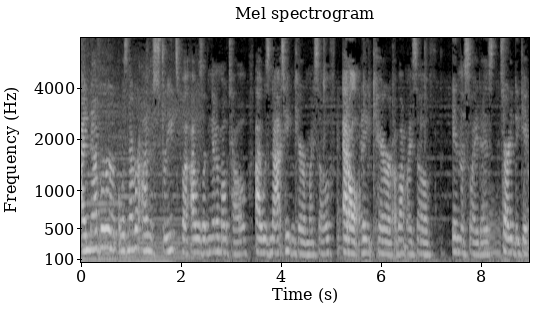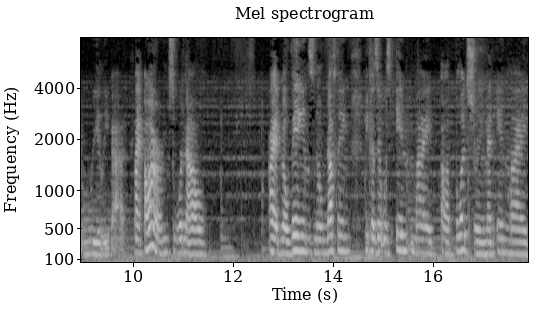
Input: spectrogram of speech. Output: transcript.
I never was never on the streets but I was living in a motel I was not taking care of myself at all I didn't care about myself in the slightest started to get really bad my arms were now I had no veins, no nothing, because it was in my uh, bloodstream and in my,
